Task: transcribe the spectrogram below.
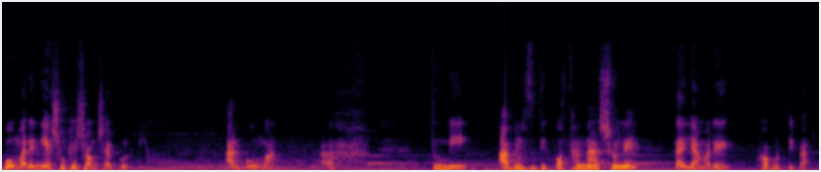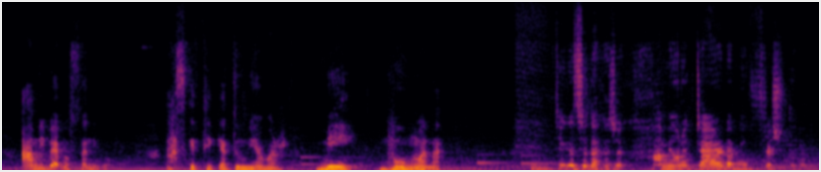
বৌমারে নিয়ে সুখে সংসার করবি। আর বৌমা আহ, তুমি আবির যদি কথা না শোনে তাইলে আমারে খবর দিবা। আমি ব্যবস্থা নিব। আজকে থেকে তুমি আমার মেয়ে বৌমা না। ঠিক আছে দেখা যাক। আমি অনেক টায়ার্ড আমি ফ্রেশ হতে গেলাম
